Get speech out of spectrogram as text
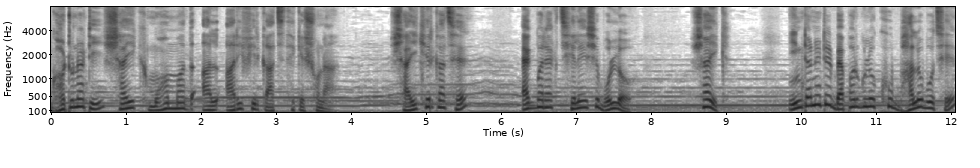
ঘটনাটি শাইখ মোহাম্মদ আল আরিফির কাছ থেকে শোনা। শাইখের কাছে একবার এক ছেলে এসে বলল, শাইখ, ইন্টারনেটের ব্যাপারগুলো খুব ভালো বোঝে,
